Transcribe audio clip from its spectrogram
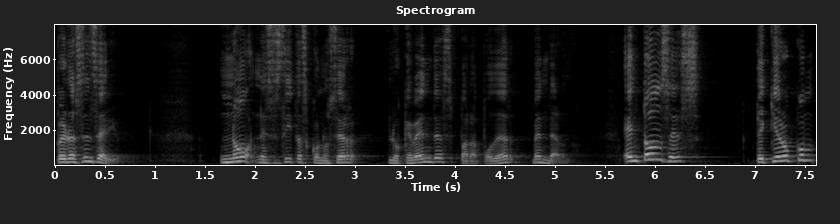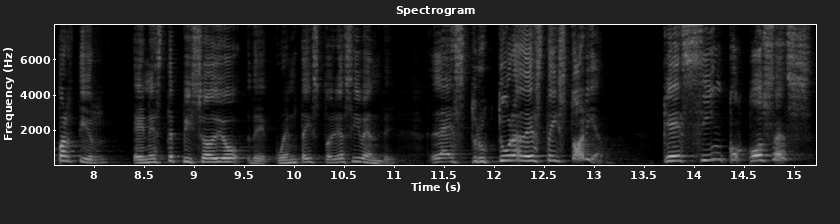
pero es en serio. No necesitas conocer lo que vendes para poder venderlo. Entonces, te quiero compartir en este episodio de Cuenta Historias y Vende la estructura de esta historia. ¿Qué cinco cosas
